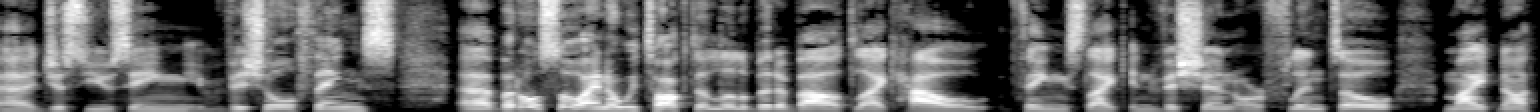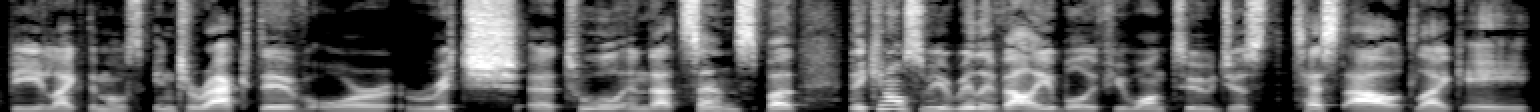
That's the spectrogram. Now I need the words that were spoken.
uh, just using visual things. Uh, but also, I know we talked a little bit about like how things like InVision or Flinto might not be like the most interactive or rich uh, tool in that sense, but they can also be really valuable if you want to just test out like a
